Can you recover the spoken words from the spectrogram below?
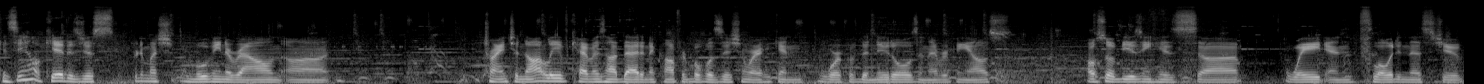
Can see how Kid is just pretty much moving around, uh, trying to not leave Kevin's Hot Dad in a comfortable position where he can work with the needles and everything else. Also abusing his uh, weight and floatiness to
